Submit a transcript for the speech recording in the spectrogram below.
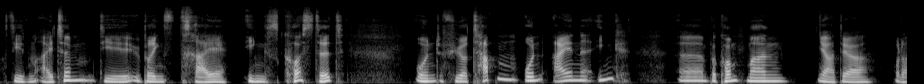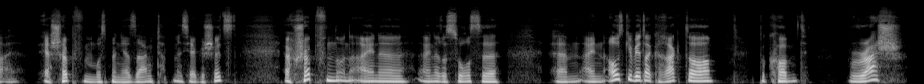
auf diesem Item, die übrigens drei Inks kostet. Und für Tappen und eine Ink äh, bekommt man, ja, der, oder erschöpfen, muss man ja sagen, Tappen ist ja geschützt, erschöpfen und eine, eine Ressource, ähm, ein ausgewählter Charakter bekommt Rush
